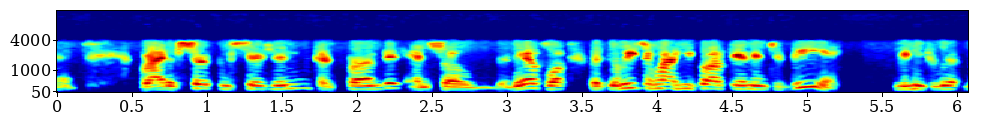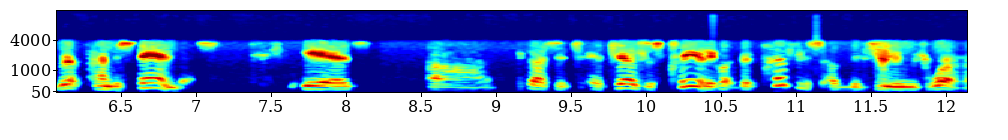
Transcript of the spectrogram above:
Okay? Rite of circumcision confirmed it, and so therefore, but the reason why he brought them into being, we need to re- re- understand this, is uh, because it, it, tells us clearly what the purpose of the Jews were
